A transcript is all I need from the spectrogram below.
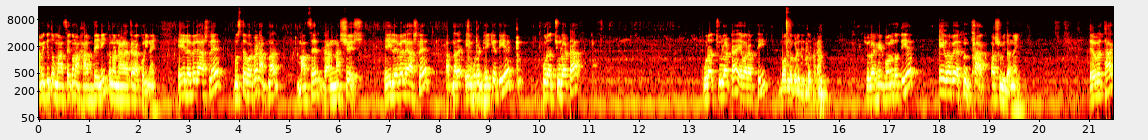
আমি কিন্তু মাছে কোনো হাত দেইনি, কোনো নাড়াচাড়া করি নাই। এই লেভেলে আসলে বুঝতে পারবেন আপনার মাছের রান্না শেষ। এই লেভেলে আসলে আপনারা এইভাবে ঢেকে দিয়ে পুরো চুলাটা পুরো চুলাটা এবার আপনি বন্ধ করে দিতে পারেন। চুলা বন্ধ দিয়ে এইভাবে এখন থাক, অসুবিধা নাই। এভাবে থাক,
